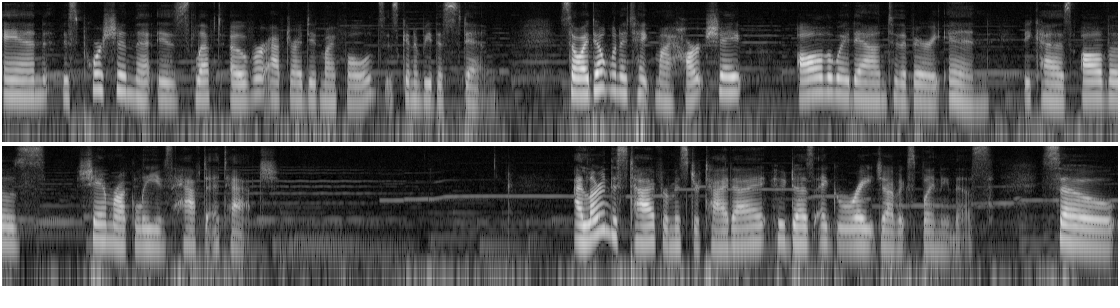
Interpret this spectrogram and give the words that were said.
And this portion that is left over after I did my folds is going to be the stem. So I don't want to take my heart shape all the way down to the very end because all those shamrock leaves have to attach. I learned this tie from Mr. Tie-Dye, who does a great job explaining this. So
